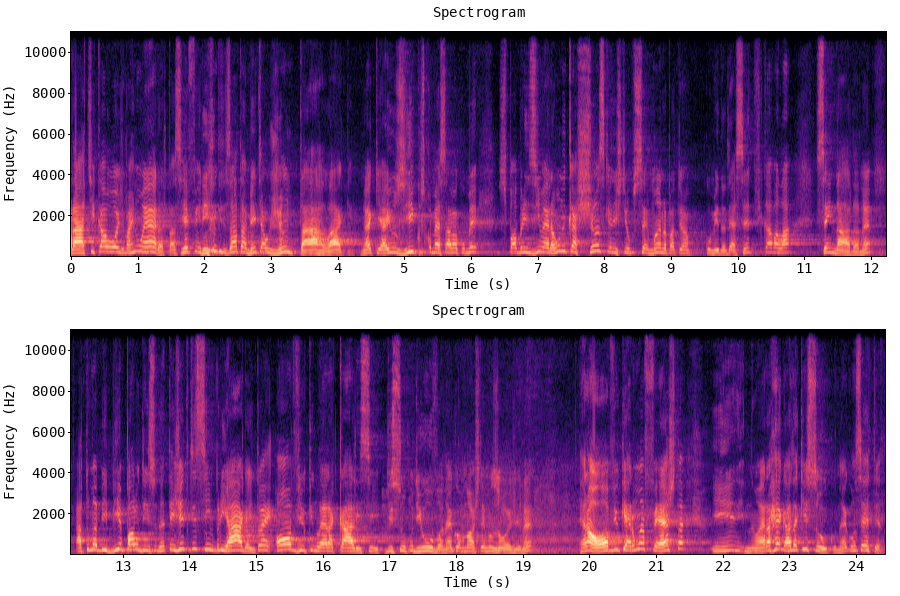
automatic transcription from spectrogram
prática hoje, mas não era, está se referindo exatamente ao jantar lá, né, que aí os ricos começavam a comer, os pobrezinhos era a única chance que eles tinham por semana para ter uma comida decente, ficava lá sem nada. Né? A turma bebia, Paulo disse, né, tem gente que se embriaga, então é óbvio que não era cálice de suco de uva, né, como nós temos hoje. Né? Era óbvio que era uma festa e não era regada aqui suco, né, com certeza.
